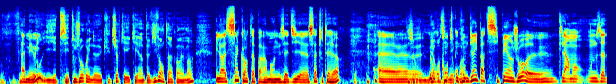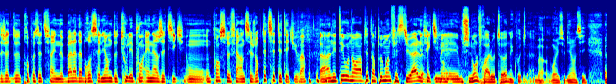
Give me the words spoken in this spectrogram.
vous- vous- Ah, mais oui. C'est toujours une culture qui est, qui est un peu vivante hein, quand même. Il en reste 50 apparemment, on nous a dit euh, ça tout à l'heure. Euh, mais on, compte, on bien y participer un jour. euh. Clairement, on nous a déjà de- proposé de faire une balade à Brocéliande de tous les points énergétiques. On, on pense le faire un de ces jours, peut-être cet été, tu vois. un été où on aura peut-être un peu moins de festivals. Effectivement. Mais, ou sinon on le fera à l'automne, écoute. Bah, oui, c'est bien aussi.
